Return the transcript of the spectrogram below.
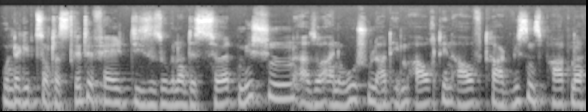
Und da gibt es noch das dritte Feld, diese sogenannte Third Mission. Also eine Hochschule hat eben auch den Auftrag, Wissenspartner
